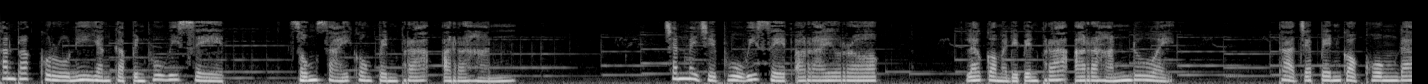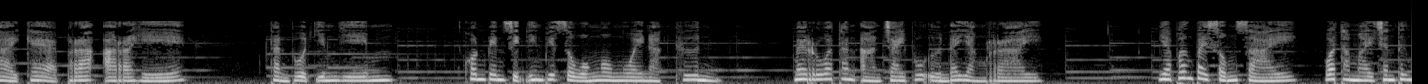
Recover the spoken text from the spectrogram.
ท่านพระครูนี่ยังกับเป็นผู้วิเศษ สงสัยคงเป็นพระอรหันต์ฉันไม่ใช่ผู้วิเศษอะไรหรอก แล้วก็ไม่ได้เป็นพระอรหันต์ด้วย ถ้าจะเป็นก็คงได้แค่พระอรเหท่านพูดยิ้มยิ้ม คนเป็นสิทธิ์ยิ่งพิศวงงงงวยหนักขึ้น ไม่รู้ว่าท่านอ่านใจผู้อื่นได้อย่างไร อย่าเพิ่งไปสงสัยว่าทำไมฉันถึง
